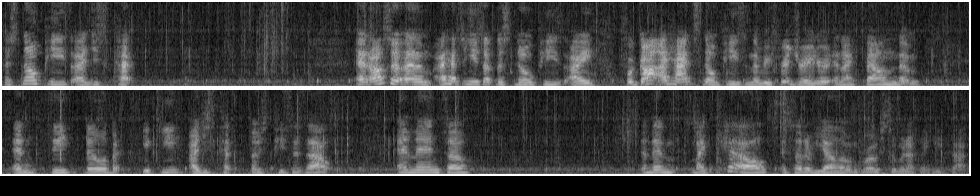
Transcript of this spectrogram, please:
the snow peas I just cut. And also, um, I have to use up the snow peas. I forgot I had snow peas in the refrigerator and I found them. And see, they're a little bit icky. I just cut those pieces out. And then, so, and then my kale is sort of yellow and gross, so we're not going to eat that.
